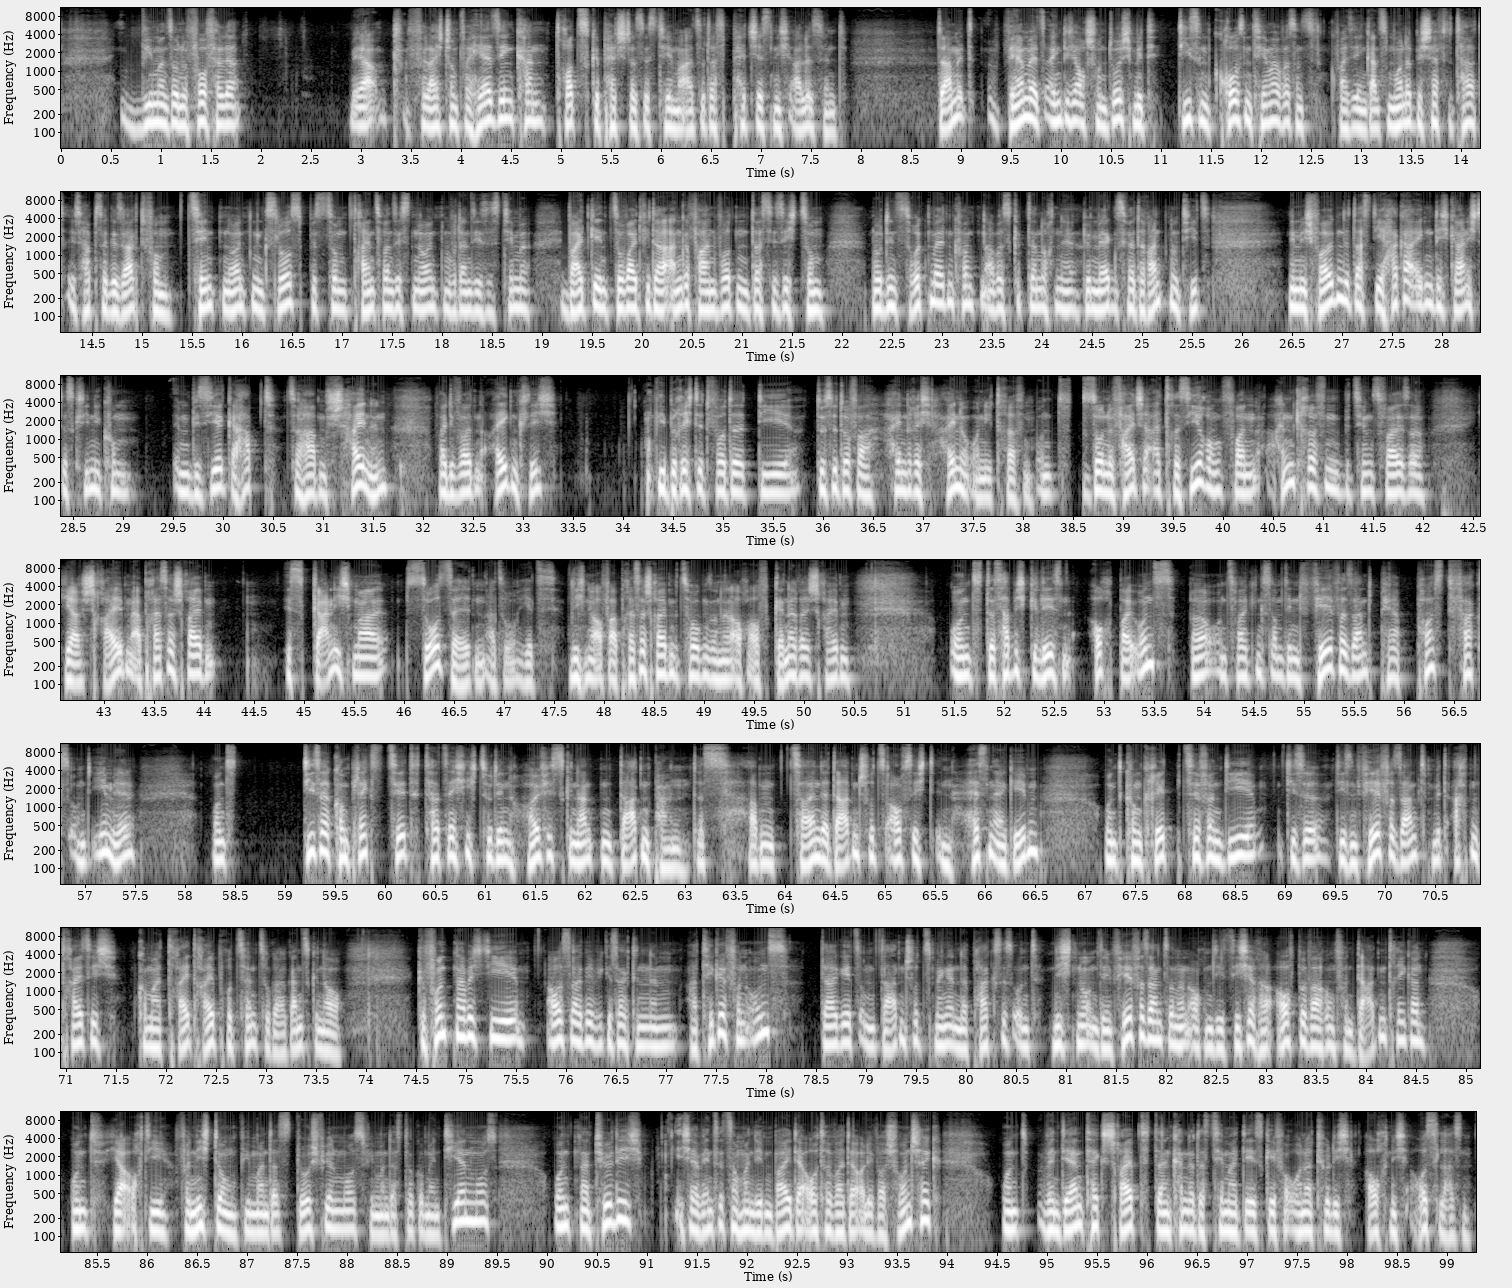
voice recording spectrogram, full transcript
wie man so eine Vorfälle ja, vielleicht schon vorhersehen kann, trotz gepatchter Systeme, also dass Patches nicht alle sind. Damit wären wir jetzt eigentlich auch schon durch mit diesem großen Thema, was uns quasi den ganzen Monat beschäftigt hat. Ich habe es ja gesagt, vom 10.9. ging es los bis zum 23.9., wo dann die Systeme weitgehend so weit wieder angefahren wurden, dass sie sich zum Notdienst zurückmelden konnten. Aber es gibt dann noch eine bemerkenswerte Randnotiz, nämlich folgende, dass die Hacker eigentlich gar nicht das Klinikum im Visier gehabt zu haben scheinen, weil die wollten eigentlich, wie berichtet wurde, die Düsseldorfer Heinrich-Heine-Uni treffen. Und so eine falsche Adressierung von Angriffen beziehungsweise ja, Schreiben, Erpresserschreiben ist gar nicht mal so selten. Also jetzt nicht nur auf Erpresserschreiben bezogen, sondern auch auf generell Schreiben. Und das habe ich gelesen, auch bei uns. Äh, und zwar ging es um den Fehlversand per Post, Fax und E-Mail. Und dieser Komplex zählt tatsächlich zu den häufigst genannten Datenpannen. Das haben Zahlen der Datenschutzaufsicht in Hessen ergeben. Und konkret beziffern die diese, diesen Fehlversand mit 38,33 Prozent sogar, ganz genau. Gefunden habe ich die Aussage, wie gesagt, in einem Artikel von uns. Da geht es um Datenschutzmenge in der Praxis und nicht nur um den Fehlversand, sondern auch um die sichere Aufbewahrung von Datenträgern und ja auch die Vernichtung, wie man das durchführen muss, wie man das dokumentieren muss. Und natürlich, ich erwähne es jetzt nochmal nebenbei, der Autor war der Oliver Schoncheck. Und wenn der einen Text schreibt, dann kann er das Thema DSGVO natürlich auch nicht auslassen.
